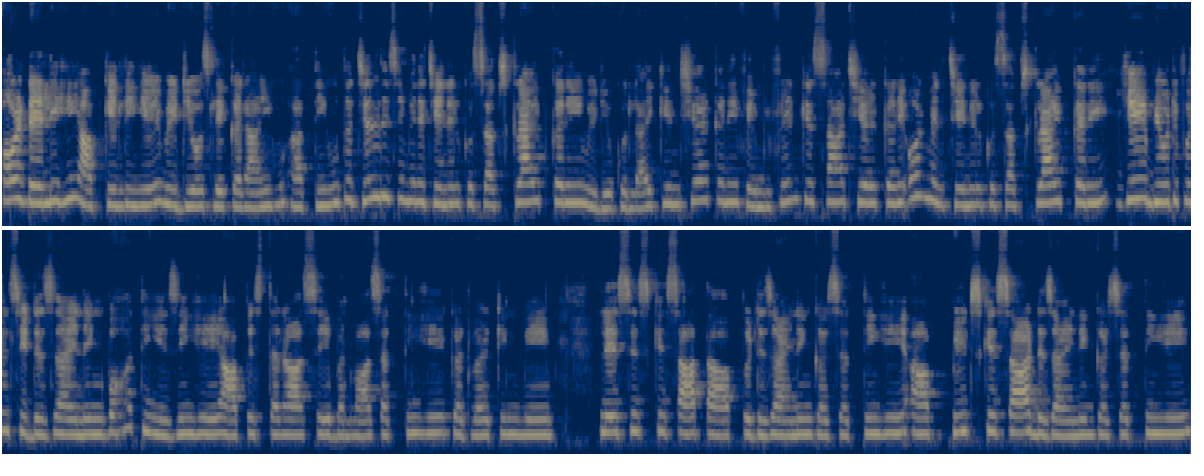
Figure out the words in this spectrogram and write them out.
और डेली ही आपके लिए वीडियोस लेकर आई हूँ, आती हूँ। तो जल्दी से मेरे चैनल को सब्सक्राइब करें, वीडियो को लाइक एंड शेयर करें, फैमिली फ्रेंड के साथ शेयर करें और मेरे चैनल को सब्सक्राइब करें। ये ब्यूटीफुल सी डिज़ाइनिंग बहुत ही ईजी है। आप इस तरह से बनवा सकती हैं कट वर्किंग में लेसेस के साथ आप डिज़ाइनिंग कर सकती हैं, आप बीट्स के साथ डिज़ाइनिंग कर सकती हैं।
